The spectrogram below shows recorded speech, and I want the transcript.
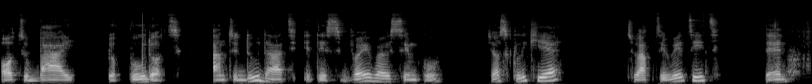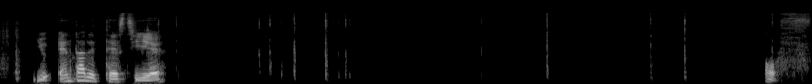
or to buy your product. And to do that it is very very simple. Just click here to activate it. Then you enter the text here off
